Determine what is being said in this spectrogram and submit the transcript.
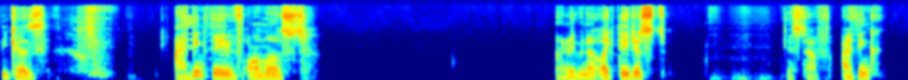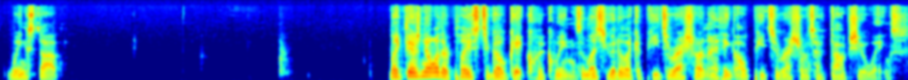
Because I think they've almost I don't even know. Like they just it's tough. I think Wingstop like there's no other place to go get quick wings unless you go to like a pizza restaurant. I think all pizza restaurants have dog shit wings.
